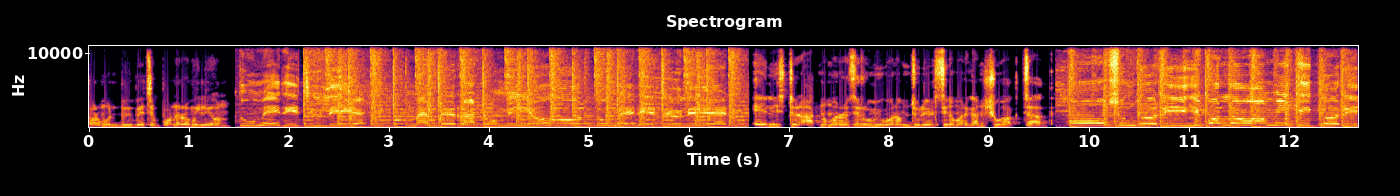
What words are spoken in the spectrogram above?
সর্বোচ্চ ভিউ পেয়েছে পনেরো মিলিয়ন। তুমি ঝুলিয়ে मैं तेरा रोमियो तू मेरी जूलियट এই লিস্টের আট নম্বর রয়েছে রুমি বনাম জুলিয়েট সিনেমার গান সুহাগ চাঁদ ও সুন্দরী বলো আমি কি করি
